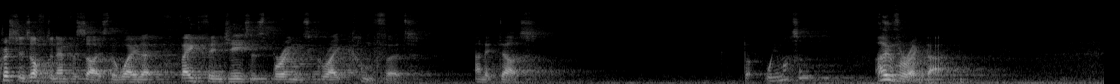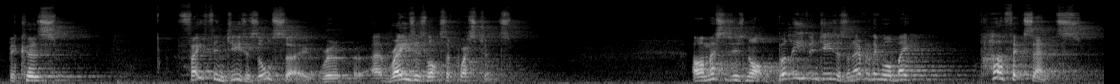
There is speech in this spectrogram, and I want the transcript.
Christians often emphasize the way that faith in Jesus brings great comfort, and it does. But we mustn't overrate that. Because faith in Jesus also uh, raises lots of questions. Our message is not believe in Jesus and everything will make perfect sense.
